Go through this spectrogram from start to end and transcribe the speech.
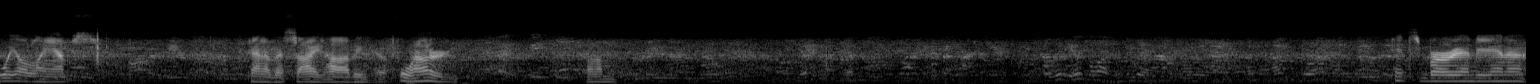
Oil lamps. Kind of a side hobby. Uh, 400 on Pittsboro, Indiana.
